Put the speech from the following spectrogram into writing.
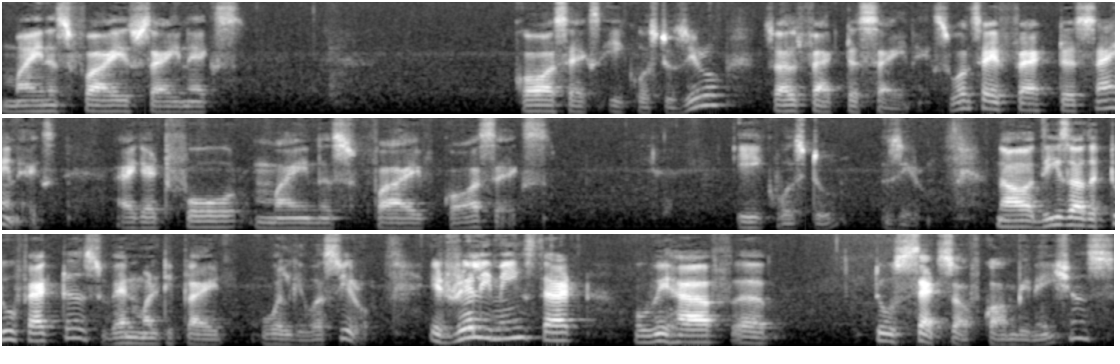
minus 5 sin x cos x equals to 0 so I'll factor sine x. Once I factor sine x I get 4 minus 5 cos x equals to 0 now these are the two factors. When multiplied will give us 0 it really means that we have uh, two sets of combinations.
